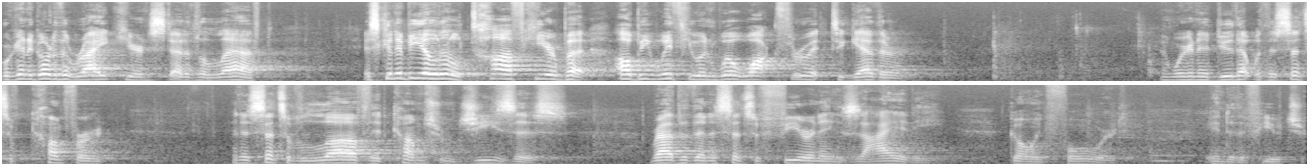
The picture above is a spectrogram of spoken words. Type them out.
We're going to go to the right here instead of the left. It's going to be a little tough here, but I'll be with you and we'll walk through it together. And we're going to do that with a sense of comfort and a sense of love that comes from Jesus rather than a sense of fear and anxiety going forward into the future.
